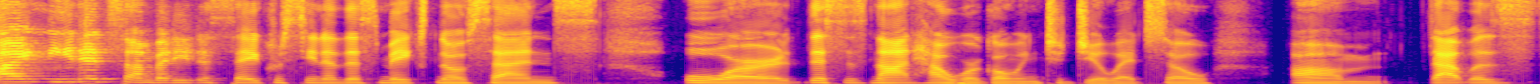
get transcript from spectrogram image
I needed somebody to say, Christina, this makes no sense, or this is not how we're going to do it. So um, that was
